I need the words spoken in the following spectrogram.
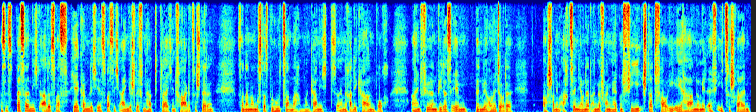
es ist besser, nicht alles, was herkömmlich ist, was sich eingeschliffen hat, gleich in Frage zu stellen, sondern man muss das behutsam machen. Man kann nicht einen radikalen Bruch einführen, wie das eben, wenn wir heute oder auch schon im 18. Jahrhundert angefangen hätten, Phi statt VIEH nur mit FI zu schreiben.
